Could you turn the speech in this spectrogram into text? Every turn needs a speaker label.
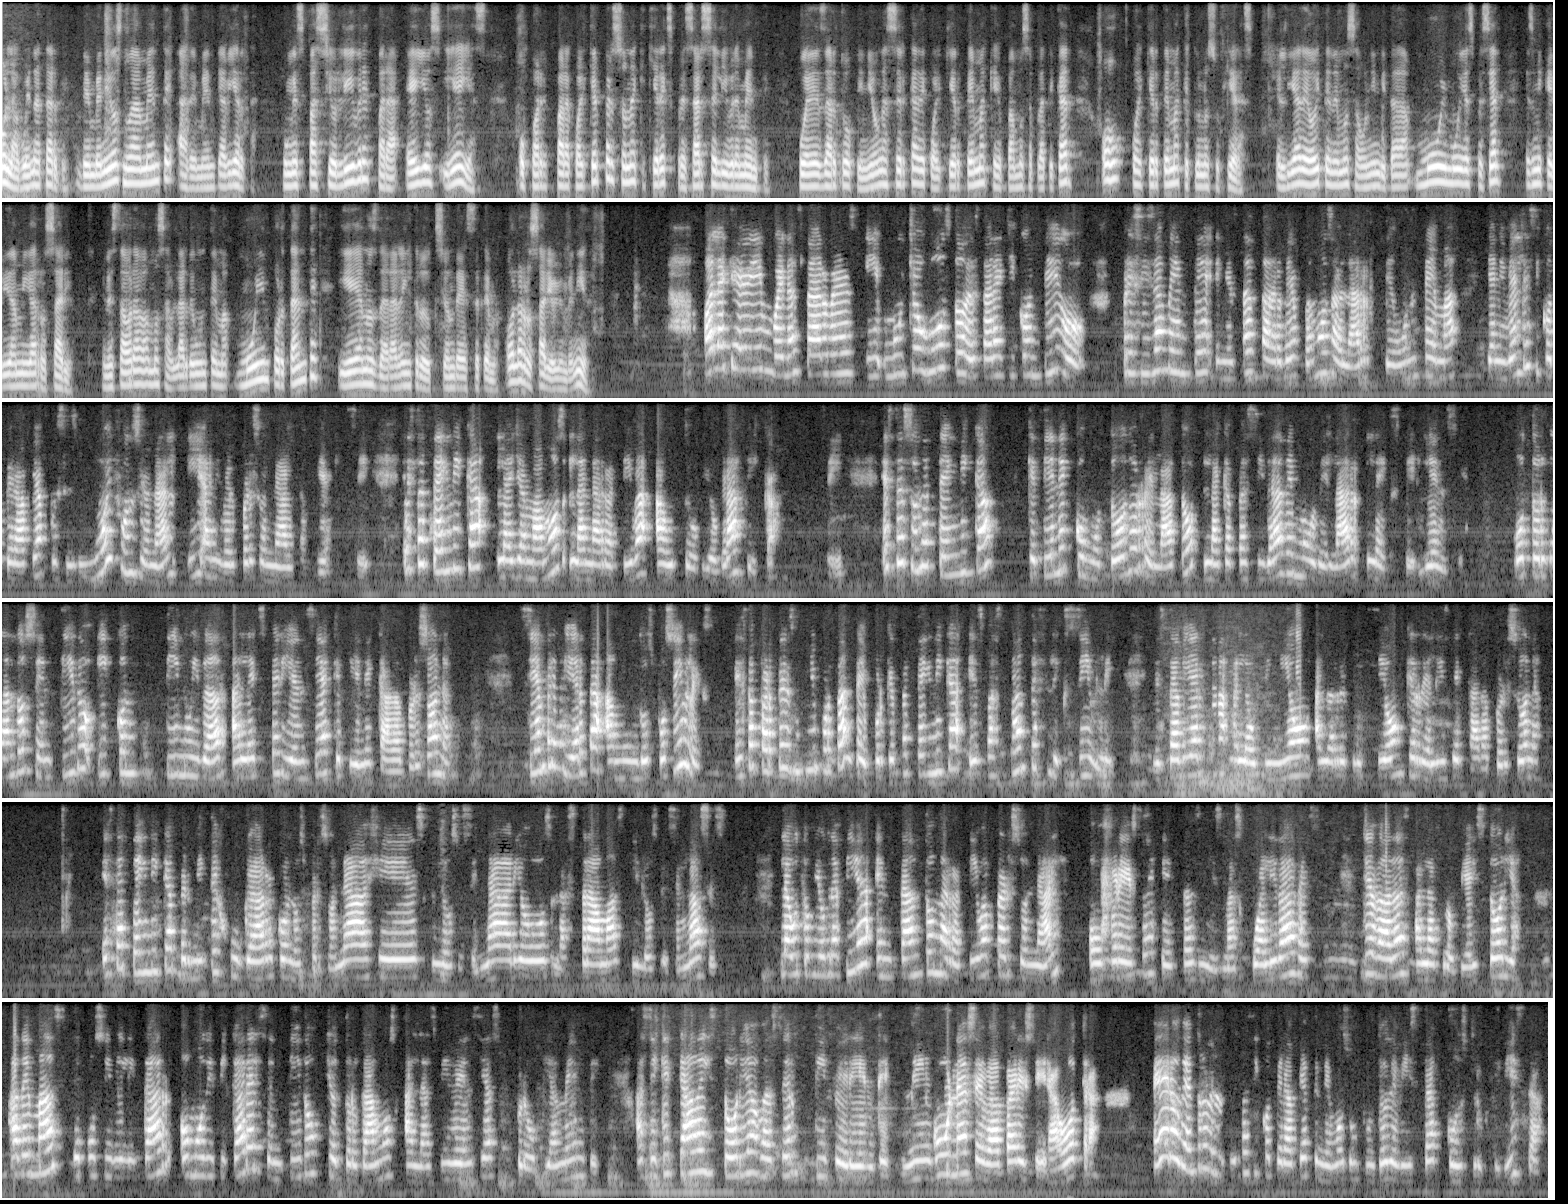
Speaker 1: Hola, buena tarde. Bienvenidos nuevamente a De Mente Abierta, un espacio libre para ellos y ellas, o para cualquier persona que quiera expresarse libremente. Puedes dar tu opinión acerca de cualquier tema que vamos a platicar o cualquier tema que tú nos sugieras. El día de hoy tenemos a una invitada muy, muy especial. Es mi querida amiga Rosario. En esta hora vamos a hablar de un tema muy importante y ella nos dará la introducción de este tema. Hola Rosario, bienvenida.
Speaker 2: Hola Kevin, buenas tardes y mucho gusto de estar aquí contigo. Precisamente en esta tarde vamos a hablar de un tema que a nivel de psicoterapia pues es muy funcional y a nivel personal también. Esta técnica la llamamos la narrativa autobiográfica. Esta es una técnica que tiene como todo relato la capacidad de modelar la experiencia otorgando sentido y continuidad a la experiencia que tiene cada persona. Siempre abierta a mundos posibles. Esta parte es muy importante porque esta técnica es bastante flexible. Está abierta a la opinión, a la reflexión que realice cada persona. Esta técnica permite jugar con los personajes, los escenarios, las tramas y los desenlaces. La autobiografía, en tanto narrativa personal, ofrece estas mismas cualidades llevadas a la propia historia, además de posibilitar o modificar el sentido que otorgamos a las vivencias propiamente. Así que cada historia va a ser diferente, ninguna se va a parecer a otra. Pero dentro de la psicoterapia tenemos un punto de vista constructivista, ¿Tú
